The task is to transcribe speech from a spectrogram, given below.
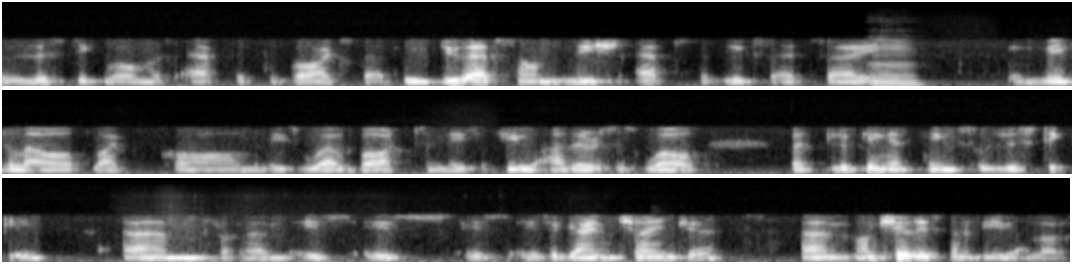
holistic wellness app that provides that. We do have some niche apps that looks at, say, mm. mental health like Calm, and these Woebot, and there's a few others as well. But looking at things holistically um, um, is, is, is, is a game changer. Um, I'm sure there's going to be a lot of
